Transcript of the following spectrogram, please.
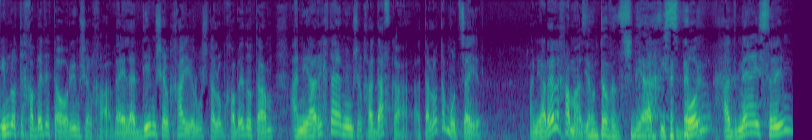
אם לא תכבד את ההורים שלך, והילדים שלך יראו שאתה לא מכבד אותם, אני אאריך את הימים שלך דווקא, אתה לא תמות צעיר. אני אראה לך מה זה. יום טוב, אז שנייה. אתה תסבול עד 120,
